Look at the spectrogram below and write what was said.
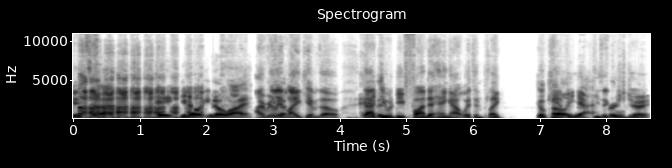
Uh, hey, you know, you know why? I really you know, like him though. Hey, that this, dude would be fun to hang out with and like go oh, camping. Oh yeah, he's a cool sure. dude.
